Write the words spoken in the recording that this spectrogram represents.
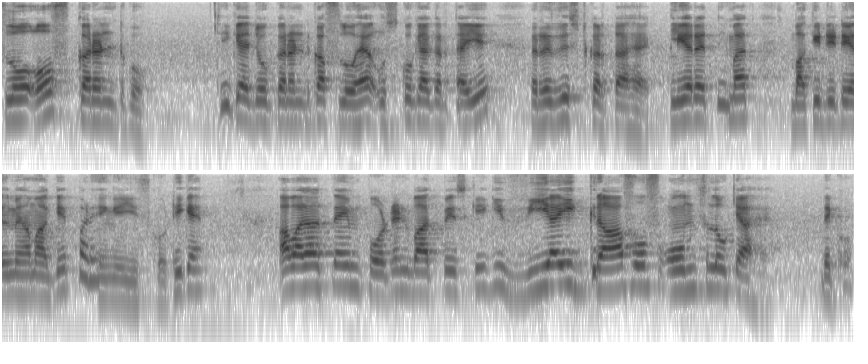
फ्लो ऑफ़ करंट को, ठीक है? जो करंट का फ्लो है, उसको क्या करता है ये? रेजिस्ट करता है। क्लियर है इतनी बात? बाकी डिटेल में हम आगे पढ़ेंगे इसको, ठीक है? अब आ जाते हैं इंपॉर्टेंट बात पे इसकी कि V I graph of Ohm's law क्या है? देखो,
